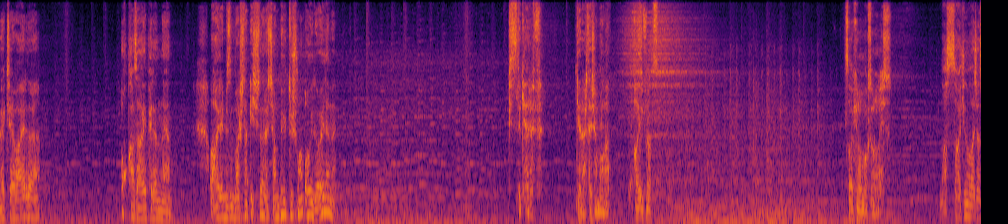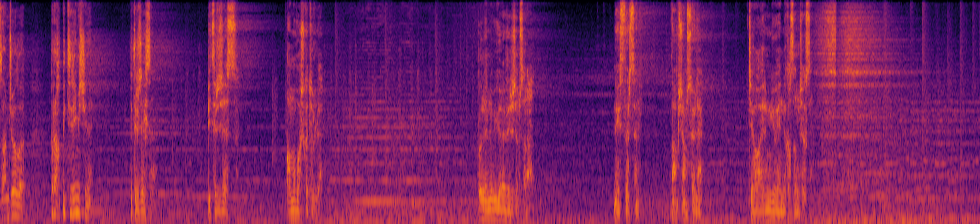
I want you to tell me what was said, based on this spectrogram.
Demek Cevahir de ha. O kazayı planlayan, ailemizin başına işler açan büyük düşman oydu öyle mi? Pislik herif. Geberteceğim onu. Hayır Fırat. Sakin olmak zorundayız. Nasıl sakin olacağız amcaoğlu? Bırak bitireyim işini. Bitireceksin. Bitireceğiz. Ama başka türlü. Önemli bir görev vereceğim sana. Ne istersen. Ne yapacağım söyle. Cevahir'in güvenini kazanacaksın.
